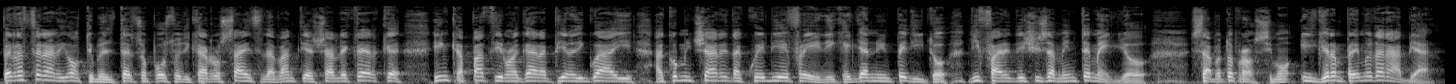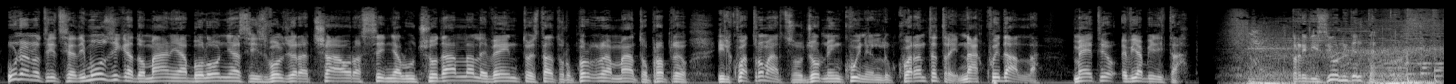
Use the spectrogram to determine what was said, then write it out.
Per la Ferrari ottimo il terzo posto di Carlos Sainz davanti a Charles Leclerc, incappati in una gara piena di guai, a cominciare da quelli ai freni che gli hanno impedito di fare decisamente meglio. Sabato prossimo il Gran Premio d'Arabia. Una notizia di musica, domani a Bologna si svolgerà Ciao rassegna Lucio Dalla, l'evento è stato programmato proprio il 4 marzo, giorno in cui nel 1943 nacque Dalla, meteo e viabilità. Previsioni del tempo.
